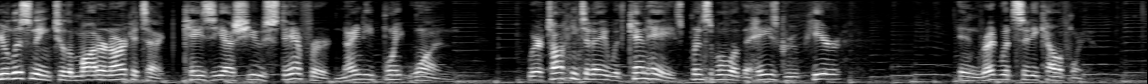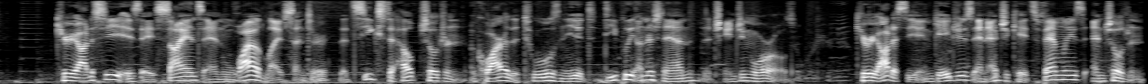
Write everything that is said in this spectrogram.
You're listening to The Modern Architect, KZSU Stanford 90.1. We're talking today with Ken Hayes, principal of the Hayes Group here in Redwood City, California. CuriOdyssey is a science and wildlife center that seeks to help children acquire the tools needed to deeply understand the changing world. CuriOdyssey engages and educates families and children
